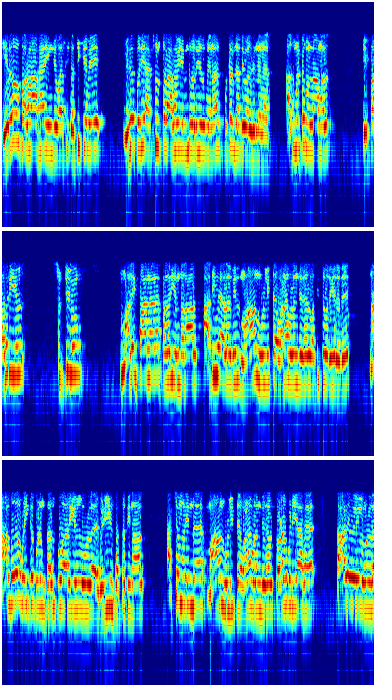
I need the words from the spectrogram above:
இரவு பகலாக இங்கு வசி வசிக்கவே மிகப்பெரிய அச்சுறுத்தலாகவே இருந்து வருகிறது என குற்றம் சாட்டி வருகின்றனர். அது மட்டுமல்லாமல் இப்பகுதியில் சுற்றிலும் மலைப்பாங்கான பகுதி என்பதால் அதிக அளவில் மான் உள்ளிட்ட வனவிலங்குகள் வசித்து வருகிறது. நாள்தோறும் வைக்கப்படும் கல்குவாரியில் உள்ள வெடியின் சத்தத்தினால் அச்சமடைந்த மான் உள்ளிட்ட வனவிலங்குகள் தொடர்படியாக சாலைகளில் உள்ள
